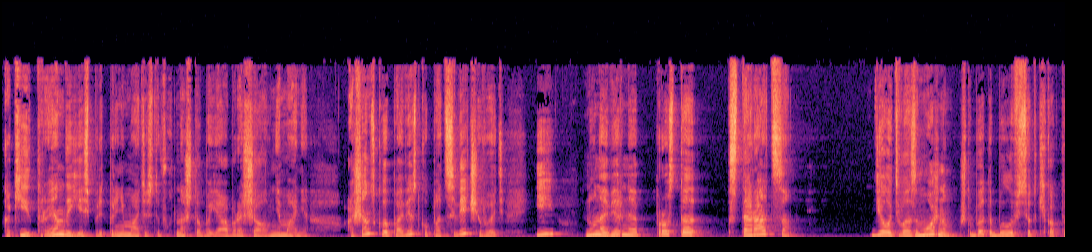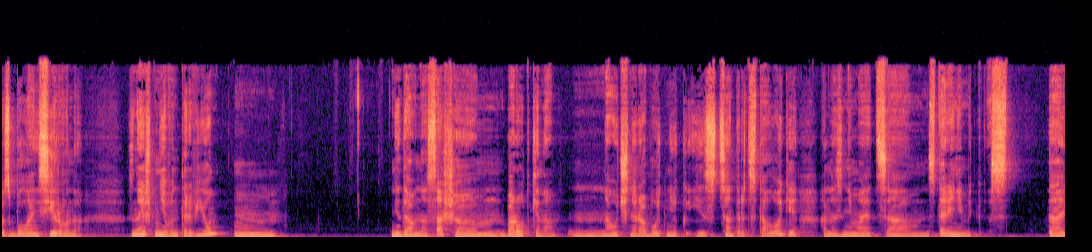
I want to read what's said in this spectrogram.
какие тренды есть в предпринимательстве, вот на что бы я обращала внимание. А женскую повестку подсвечивать и, ну, наверное, просто стараться делать возможным, чтобы это было все-таки как-то сбалансировано. Знаешь, мне в интервью недавно Саша Бородкина, научный работник из Центра цитологии, она занимается старением, стар,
